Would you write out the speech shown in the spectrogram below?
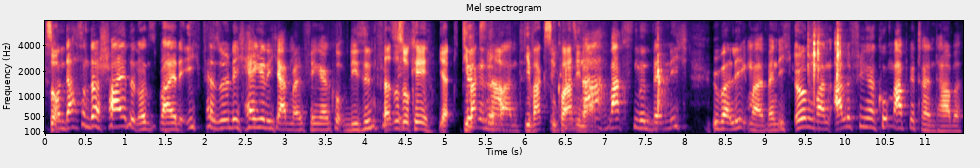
So. Und das unterscheidet uns beide. Ich persönlich hänge nicht an meinen Fingerkuppen. Die sind für Das ist okay. Ja, die wachsen nach. Die wachsen Die quasi nach. nachwachsen und wenn nicht, überleg mal, wenn ich irgendwann alle Fingerkuppen abgetrennt habe,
